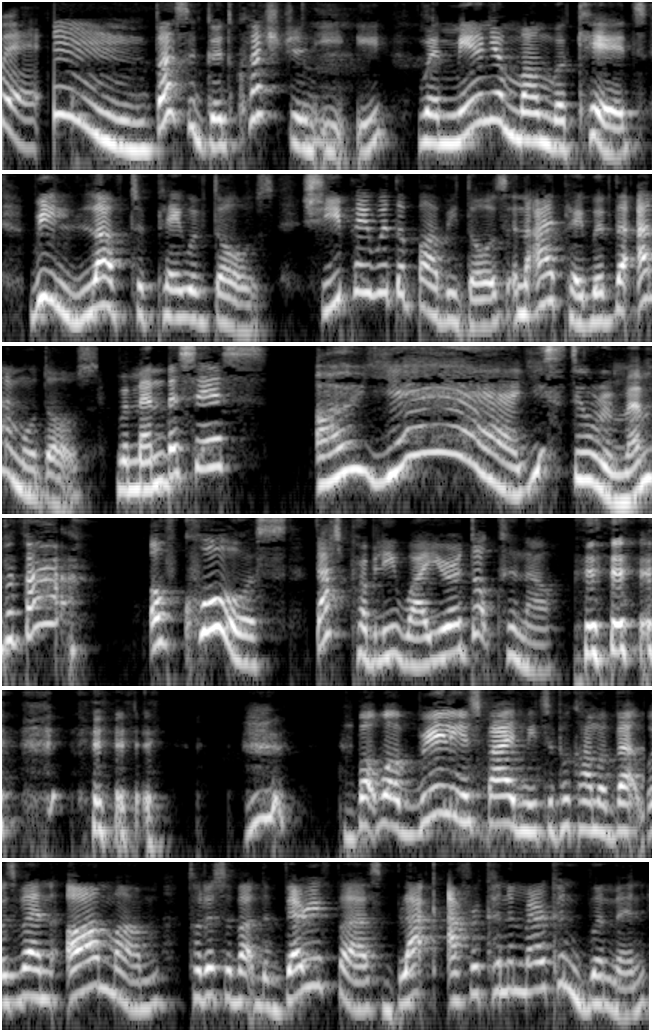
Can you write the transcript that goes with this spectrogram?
it? Hmm, that's a good question, Ee. When me and your mum were kids, we loved to play with dolls. She played with the Barbie dolls and I played with the animal dolls. Remember, sis? oh, yeah. You still remember that? Of course. That's probably why you're a doctor now. But what really inspired me to become a vet was when our mum told us about the very first black African American women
